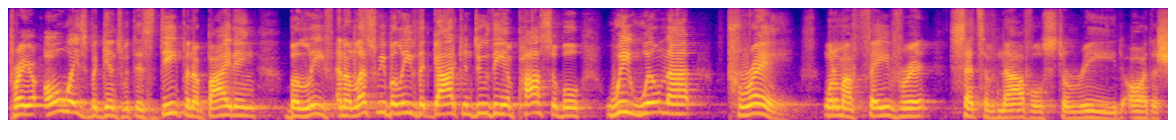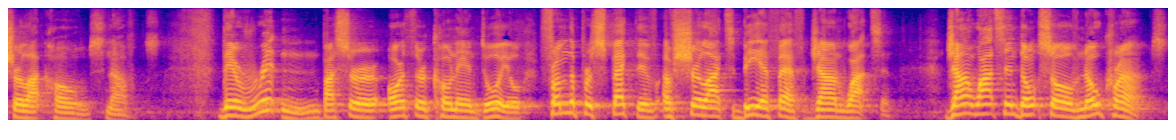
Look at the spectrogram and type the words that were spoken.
Prayer always begins with this deep and abiding belief. And unless we believe that God can do the impossible, we will not pray. One of my favorite sets of novels to read are the Sherlock Holmes novels. They're written by Sir Arthur Conan Doyle from the perspective of Sherlock's BFF, John Watson. John Watson don't solve no crimes.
